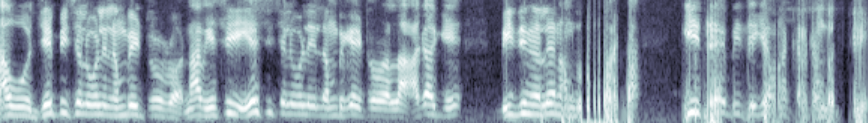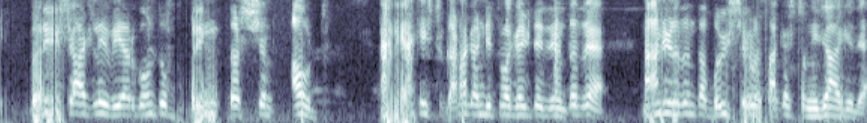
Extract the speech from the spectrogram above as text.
ನಾವು ಜೆ ಪಿ ಚಳುವಳಿ ನಂಬಿ ಇಟ್ಟಿರೋರು. ನಾವು ಎಸಿ ಎ ಸಿ ಚಳುವಳಿ ನಂಬಿಕೆ ಇಟ್ಟಿರೋರಲ್ಲ ಹಾಗಾಗಿ ಬೀದಿನಲ್ಲೇ ನಮ್ದು ಹೋರಾಟ. ಇದೇ ಬೀದಿಗೆ ಅವನ ಕರ್ಕೊಂಡ್ ಬರ್ತೀವಿ. Very shortly we are gonna to bring Darshan out ನಾನು ಯಾಕೆ ಇಷ್ಟು ಗಣಖಂಡಿತವಾಗಿ ಹೇಳ್ತಿದ್ದೀನಿ ಅಂತಂದ್ರೆ ನಾನು ಹೇಳಿದಂತ ಭವಿಷ್ಯಗಳು ಸಾಕಷ್ಟು ನಿಜ ಆಗಿದೆ.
